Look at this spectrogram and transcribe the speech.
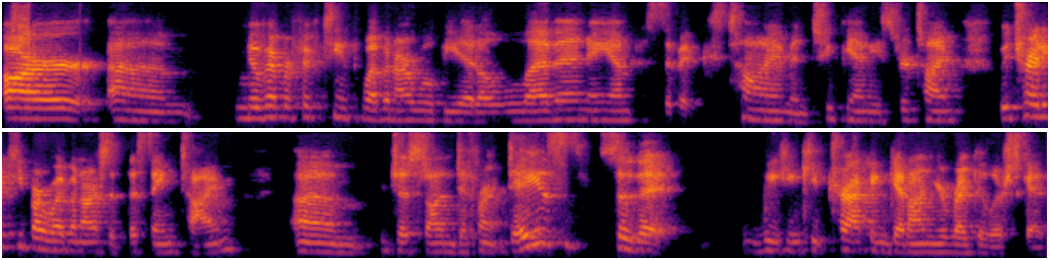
our um, November 15th webinar will be at 11 a.m. Pacific time and 2 p.m. Eastern time. We try to keep our webinars at the same time, um, just on different days so that we can keep track and get on your regular schedule.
